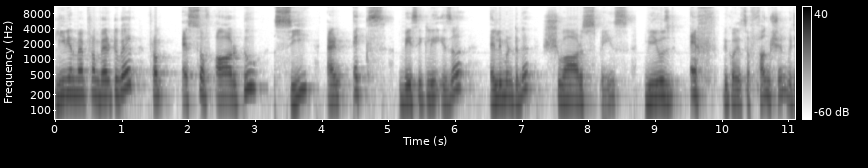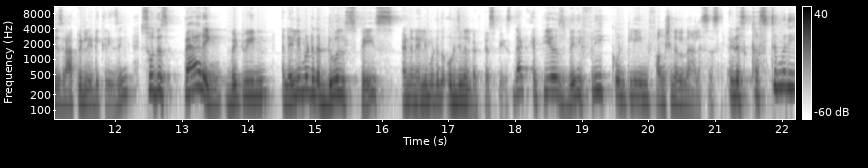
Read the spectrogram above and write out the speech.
Linear map from where to where? From S of r to C and x basically is a element in the Schwartz space. We used f because it's a function which is rapidly decreasing. So this pairing between an element of the dual space and an element of the original vector space that appears very frequently in functional analysis. It is customary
